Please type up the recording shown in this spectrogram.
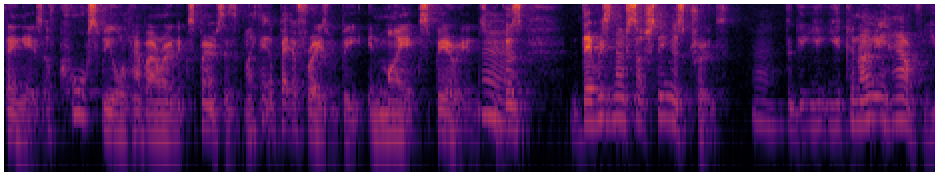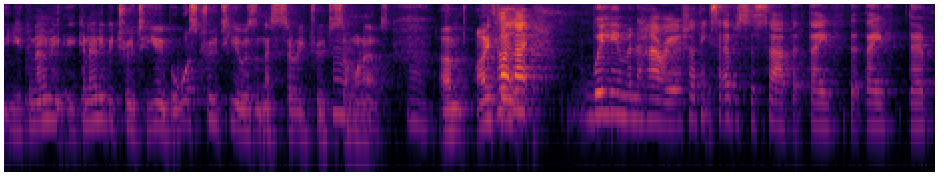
thing is, of course, we all have our own experiences. I think a better phrase would be in my experience, Hmm. because there is no such thing as truth. The- You, you can only have, you, can only, it can only be true to you, but what's true to you isn't necessarily true to someone else. Um, I thought, like, like William and Harry, I think it's ever so sad that they've that they've they're,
